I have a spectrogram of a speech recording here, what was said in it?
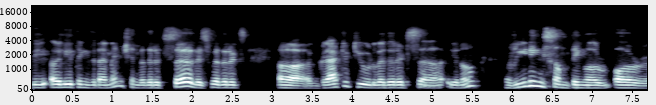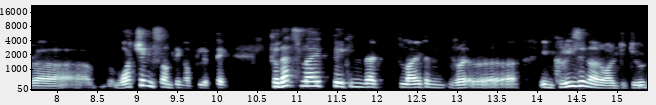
the early things that I mentioned, whether it's service, whether it's uh, gratitude, whether it's uh, you know reading something or or uh, watching something uplifting. So that's like taking that flight and uh, increasing our altitude.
